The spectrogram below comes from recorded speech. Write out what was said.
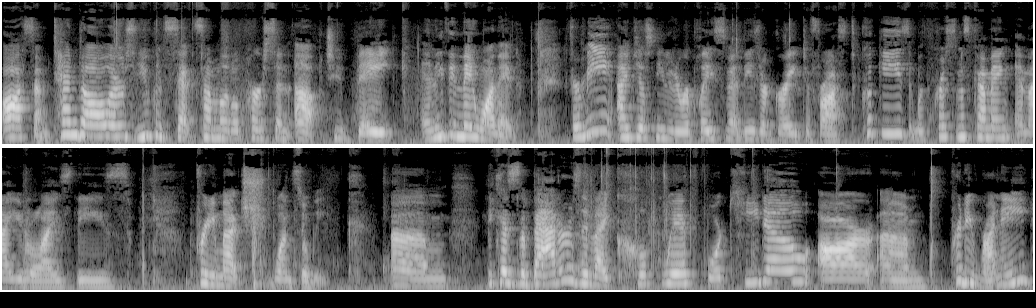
awesome. $10, you could set some little person up to bake anything they wanted. For me, I just needed a replacement. These are great to frost cookies with Christmas coming and I utilize these pretty much once a week. Um, because the batters that I cook with for keto are um, pretty runny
